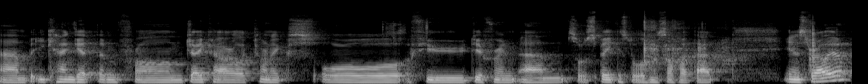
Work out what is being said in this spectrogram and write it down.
um, but you can get them from Jaycar Electronics or a few different um, sort of speaker stores and stuff like that in Australia.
